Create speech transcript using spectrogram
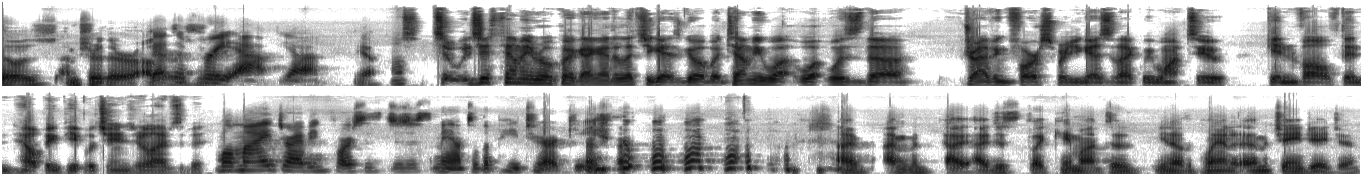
those I'm sure there are others. That's a free app. Yeah. Yeah. Awesome. So just tell me real quick. I got to let you guys go, but tell me what what was the driving force where you guys are like we want to get involved in helping people change their lives a bit. Well, my driving force is to dismantle the patriarchy. I'm, I'm a, I, I just like came onto you know the planet. I'm a change agent,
